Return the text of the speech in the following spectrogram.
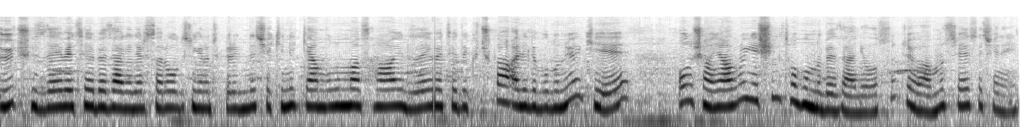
3. Z ve T bezelyeleri sarı olduğu için genotiplerinde çekinik gen bulunmaz. Hayır Z ve T'de küçük a aleli bulunuyor ki oluşan yavru yeşil tohumlu bezelye olsun. Cevabımız C seçeneği.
